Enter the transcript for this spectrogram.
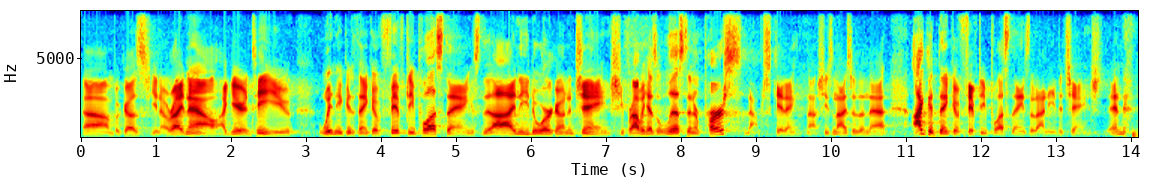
Um, because, you know, right now, I guarantee you, Whitney could think of 50 plus things that I need to work on and change. She probably has a list in her purse. No, I'm just kidding. No, she's nicer than that. I could think of 50 plus things that I need to change. And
